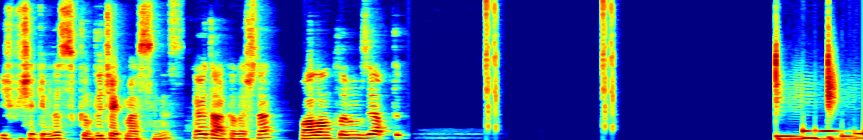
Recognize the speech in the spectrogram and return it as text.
Hiçbir şekilde sıkıntı çekmezsiniz. Evet arkadaşlar bağlantılarımızı yaptık. Thank you.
